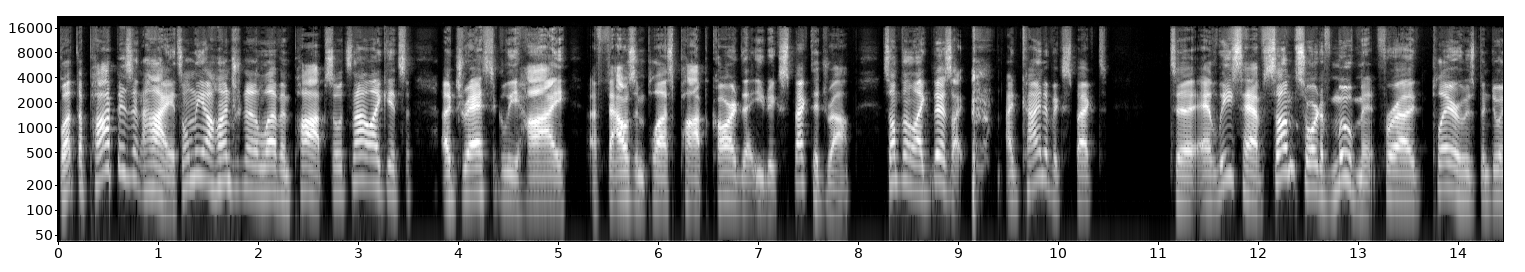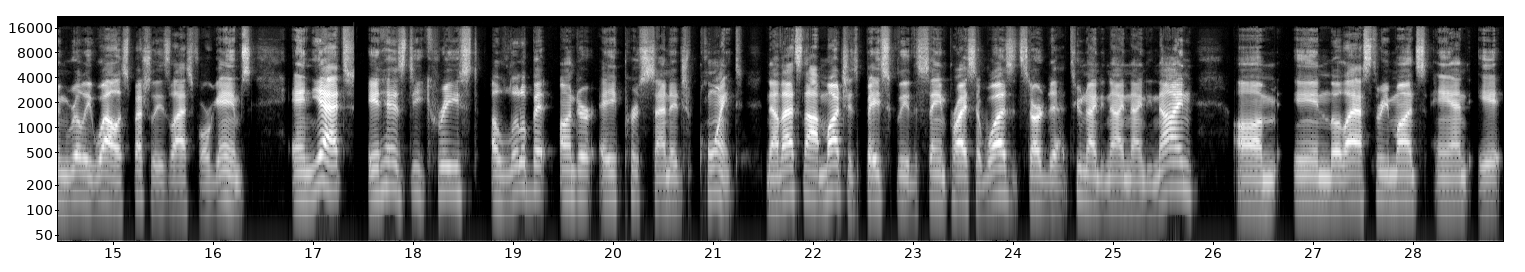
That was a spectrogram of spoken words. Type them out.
but the pop isn't high. It's only 111 pop, so it's not like it's a drastically high, a thousand plus pop card that you'd expect to drop. Something like this, I, I'd kind of expect to at least have some sort of movement for a player who's been doing really well, especially these last four games. And yet, it has decreased a little bit under a percentage point. Now that's not much. It's basically the same price it was. It started at two ninety nine ninety nine um, in the last three months, and it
